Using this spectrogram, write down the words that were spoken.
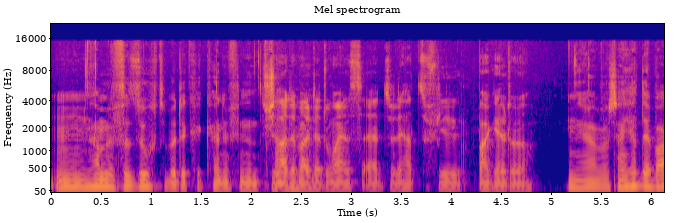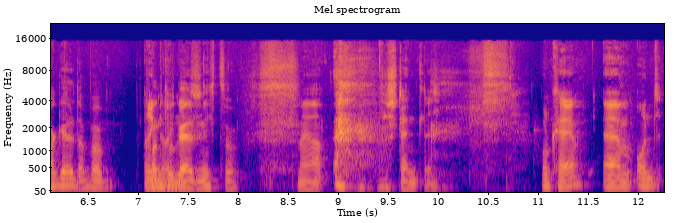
mm, haben wir versucht, aber der kriegt keine Finanzierung. Schade, weil der, du meinst, äh, der hat zu viel Bargeld, oder? Ja, wahrscheinlich hat der Bargeld, aber Bringt Kontogeld nicht so. Ja, verständlich. Okay, ähm, und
